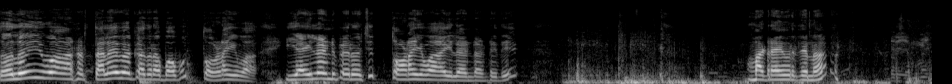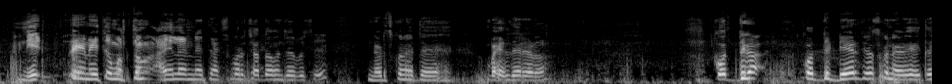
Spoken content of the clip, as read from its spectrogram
తొలైవా అంటారు. తలైవా కదరా బాబు తొడైవా. ఈ ఐలాండ్ పేరు వచ్చి తొడైవా ఐలాండ్ అంటే ఇది. మా డ్రైవర్ తినా? నేనైతే మొత్తం ఐలాండ్ అయితే ఎక్స్ప్లోర్ చేద్దామని చెప్పేసి నడుచుకొని అయితే బయలుదేరాను. కొద్దిగా కొద్ది డేర్ చేసుకుని అయితే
